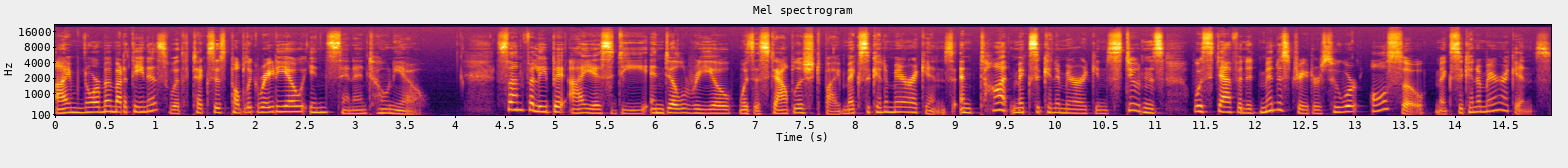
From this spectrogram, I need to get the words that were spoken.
I'm Norma Martinez with Texas Public Radio in San Antonio. San Felipe ISD in Del Rio was established by Mexican Americans and taught Mexican American students with staff and administrators who were also Mexican Americans.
